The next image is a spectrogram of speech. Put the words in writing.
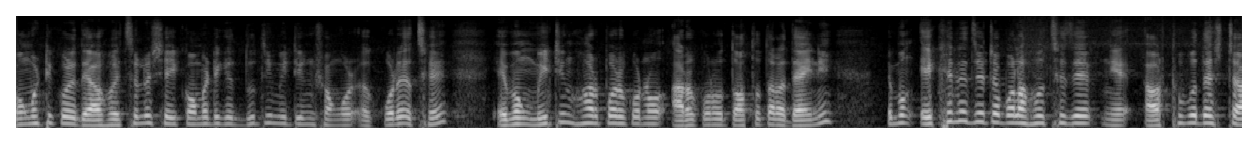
কমিটি করে দেওয়া হয়েছিল, সেই কমিটি কিন্তু দুটি মিটিং করেছে, এবং মিটিং হওয়ার পর কোনো আরও কোনো তথ্য তারা দেয়নি। এবং এখানে যেটা বলা হচ্ছে যে অর্থোপদেশটা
